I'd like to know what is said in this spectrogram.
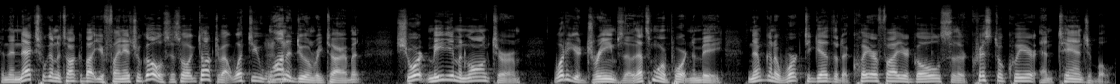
And then next, we're going to talk about your financial goals. That's what we talked about. What do you want to mm-hmm. do in retirement? Short, medium, and long term. What are your dreams, though? That's more important to me. And then we're going to work together to clarify your goals so they're crystal clear and tangible.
